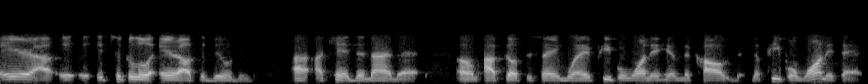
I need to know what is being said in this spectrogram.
air, out, it, it took a little air out the building. I, I can't deny that. Um, I felt the same way. People wanted him to call. The people wanted that.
